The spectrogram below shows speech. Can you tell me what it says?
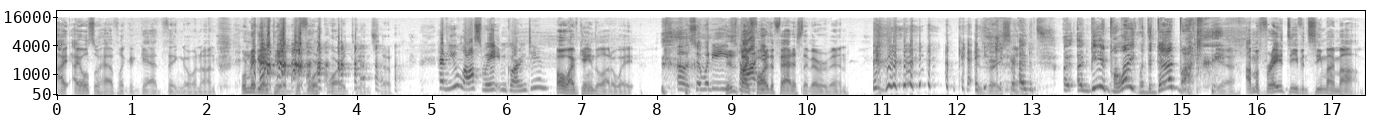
I, I also have like a gad thing going on, or maybe I did before quarantine. So, Have you lost weight in quarantine? oh, I've gained a lot of weight. Oh, so what do you This is by far you- the fattest I've ever been. okay. It's very sad. I'd, I, I'd being polite with the dad bod. Yeah, I'm afraid to even see my mom.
